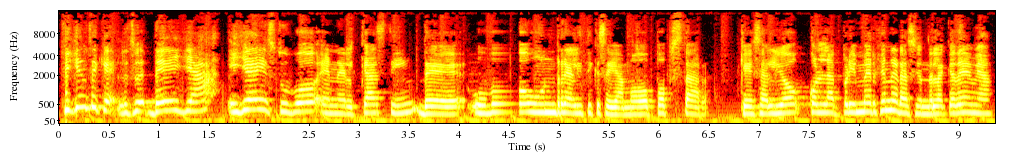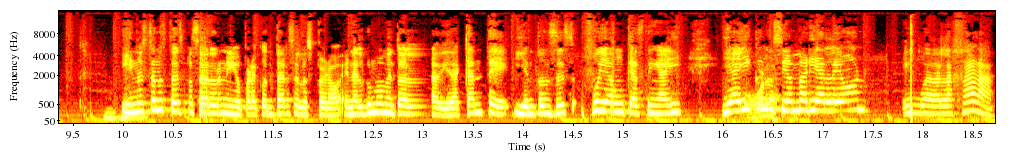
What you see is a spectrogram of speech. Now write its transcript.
Fíjense que de ella, ella estuvo en el casting de, hubo un reality que se llamó Popstar, que salió con la primer generación de la academia. Y no están ustedes saberlo ni yo para contárselos, pero en algún momento de la vida canté y entonces fui a un casting ahí y ahí conocí a María León en Guadalajara.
